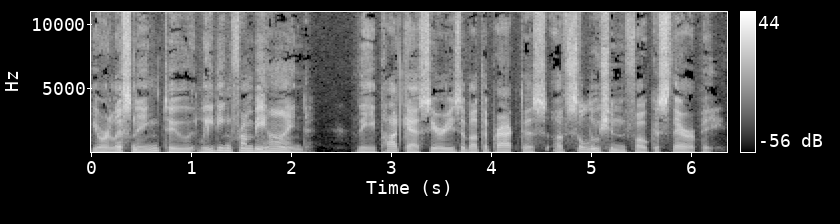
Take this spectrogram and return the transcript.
You're listening to Leading from Behind, the podcast series about the practice of solution focused therapy.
